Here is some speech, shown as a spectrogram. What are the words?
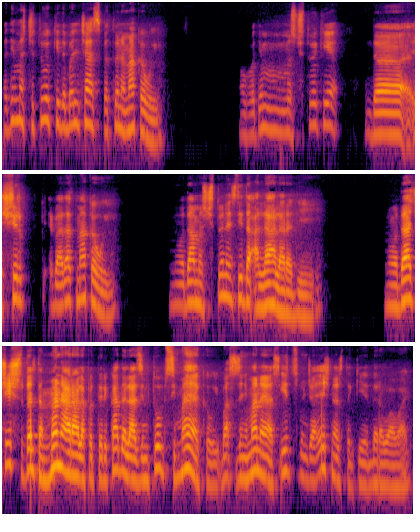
په دې مسجدو کې د بل چا صفتونه مه کوئ او په دې مسجدو کې د شرک عبادت مه کوئ نو دا مسجدونه چې دي د الله لره دي نو دا چې دلته منع راله په طریقه د لازمتوب سیمه یې کوي بس ځینې منع یاست هېڅ ګنجایش نشته کې د رواوالي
